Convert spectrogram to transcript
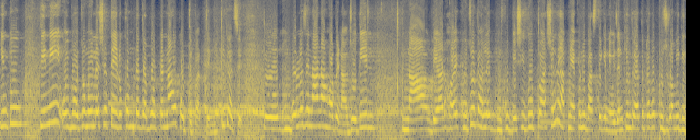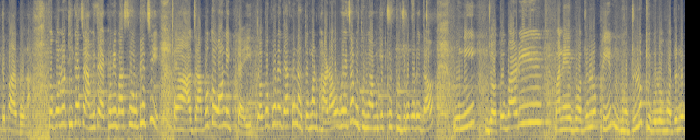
কিন্তু তিনি ওই ভদ্রমহিলার সাথে এরকমটা ব্যবহারটা নাও করতে পারতেন, ঠিক আছে? তো বলল যে, না না, হবে না। যদি না দেওয়ার হয় খুচরো, তাহলে খুব বেশি দূর তো আসেননি, আপনি এখনই বাস থেকে নেমে যান, কিন্তু এত টাকা খুচরো আমি দিতে পারব না। তো বলল, ঠিক আছে, আমি তো এখনই বাসে উঠেছি যাব তো অনেকটাই। ততক্ষণে দেখো না, তোমার ভাড়াও হয়ে যাবে, তুমি আমাকে একটু খুচরো করে দাও। উনি যতবারই মানে ভদ্রলোকটি, ভদ্রলোক কি বলব, ভদ্রলোক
